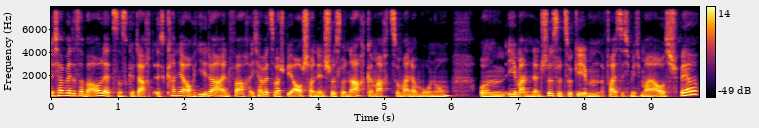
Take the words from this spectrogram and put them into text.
ich habe mir das aber auch letztens gedacht, es kann ja auch jeder einfach, ich habe ja zum Beispiel auch schon den Schlüssel nachgemacht zu meiner Wohnung, um jemanden einen Schlüssel zu geben, falls ich mich mal aussperre.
